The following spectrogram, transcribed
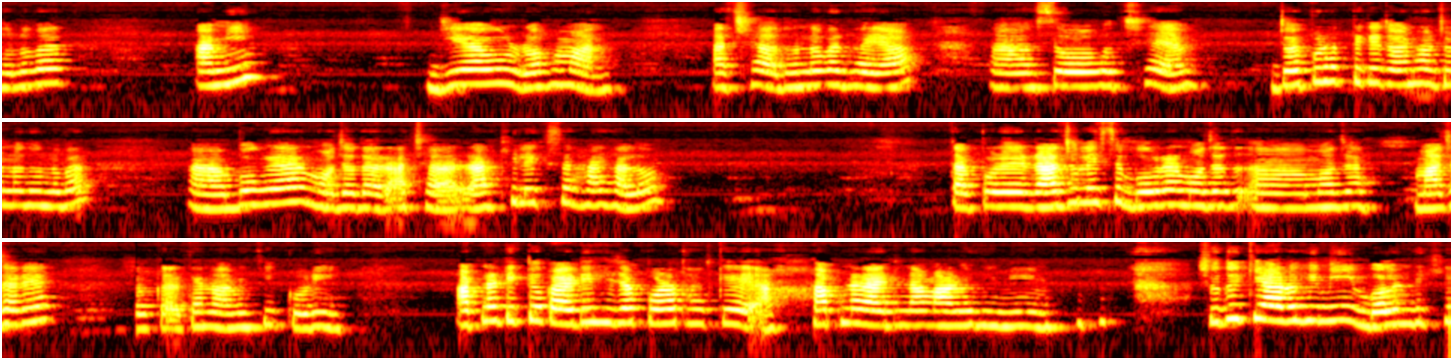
ধন্যবাদ। আমি জিয়াউর রহমান। আচ্ছা ধন্যবাদ ভাইয়া। সো হচ্ছে জয়পুরহাট থেকে জয়েন হওয়ার জন্য ধন্যবাদ। বগুড়ার মজাদার। আচ্ছা রাখি লেখছে হাই হ্যালো তারপরে রাজু লেখছে, বগুড়ার মজা মজা মাঝারে দরকার, কেন, আমি কি করি? আপনার টিকটক আইডি হিজাব পড়া থাকে। আপনার আইডি নাম আরোহী মিম শুধু কি আরোহী মিম বলেন দেখি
